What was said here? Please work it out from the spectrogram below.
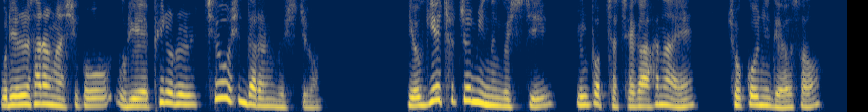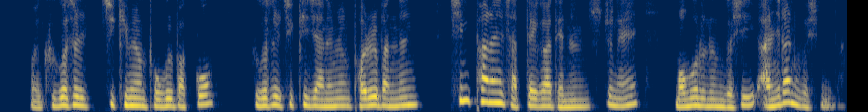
우리를 사랑하시고 우리의 필요를 채우신다라는 것이죠. 여기에 초점이 있는 것이지 율법 자체가 하나의 조건이 되어서 그것을 지키면 복을 받고 그것을 지키지 않으면 벌을 받는 심판의 잣대가 되는 수준에 머무르는 것이 아니라는 것입니다.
